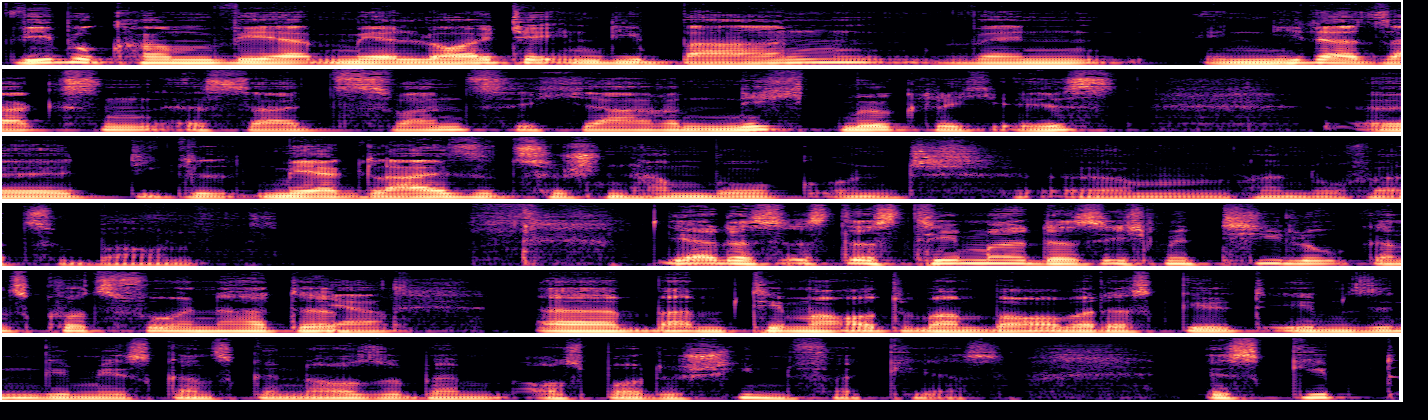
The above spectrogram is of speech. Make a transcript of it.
Wie bekommen wir mehr Leute in die Bahn, wenn in Niedersachsen es seit 20 Jahren nicht möglich ist, äh, die mehr Gleise zwischen Hamburg und ähm, Hannover zu bauen? Ja, das ist das Thema, das ich mit Thilo ganz kurz vorhin hatte, ja. äh, beim Thema Autobahnbau, aber das gilt eben sinngemäß ganz genauso beim Ausbau des Schienenverkehrs. Es gibt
